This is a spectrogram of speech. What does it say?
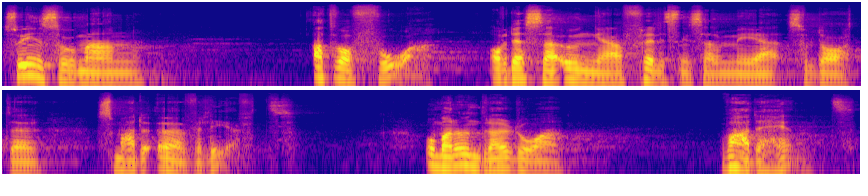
så insåg man att det var få av dessa unga Frälsningsarmé-soldater som hade överlevt. Och man undrade då, vad hade hänt?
